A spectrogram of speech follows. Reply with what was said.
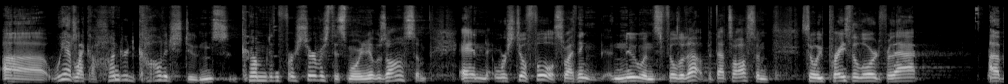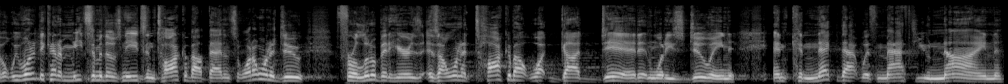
Uh, we had like 100 college students come to the first service this morning. It was awesome. And we're still full, so I think new ones filled it up, but that's awesome. So we praise the Lord for that. Uh, but we wanted to kind of meet some of those needs and talk about that. And so, what I want to do for a little bit here is, is, I want to talk about what God did and what He's doing and connect that with Matthew 9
